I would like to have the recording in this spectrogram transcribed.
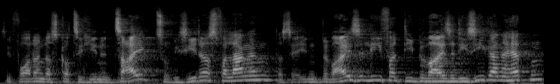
Sie fordern, dass Gott sich ihnen zeigt, so wie sie das verlangen, dass er ihnen Beweise liefert, die Beweise, die sie gerne hätten,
